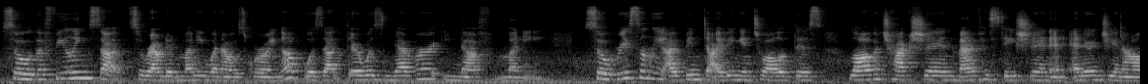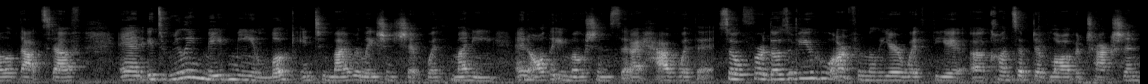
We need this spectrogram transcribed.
So the feelings that surrounded money when I was growing up was that there was never enough money. So recently I've been diving into all of this law of attraction, manifestation, and energy and all of that stuff. And it's really made me look into my relationship with money and all the emotions that I have with it. So for those of you who aren't familiar with the uh, concept of law of attraction,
